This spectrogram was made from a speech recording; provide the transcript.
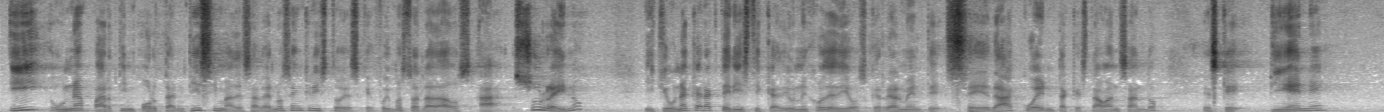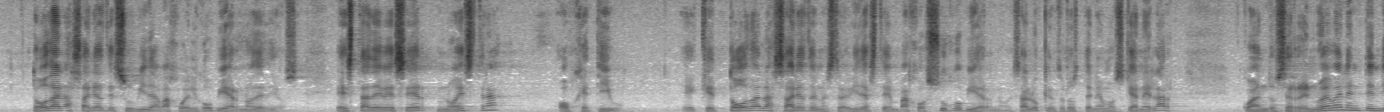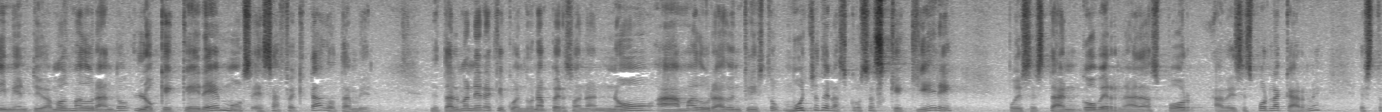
Y una parte importantísima de sabernos en Cristo es que fuimos trasladados a su reino y que una característica de un hijo de Dios que realmente se da cuenta que está avanzando es que tiene todas las áreas de su vida bajo el gobierno de Dios. Esta debe ser nuestra objetivo, eh, que todas las áreas de nuestra vida estén bajo su gobierno. Es algo que nosotros tenemos que anhelar cuando se renueva el entendimiento y vamos madurando, lo que queremos es afectado también. De tal manera que cuando una persona no ha madurado en Cristo, muchas de las cosas que quiere, pues están gobernadas por, a veces por la carne,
